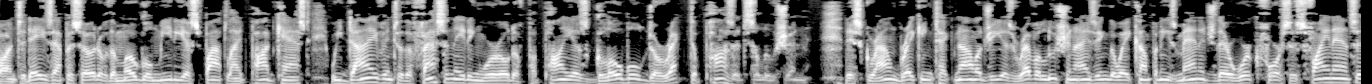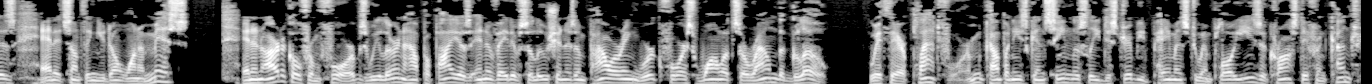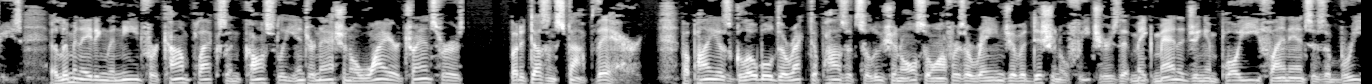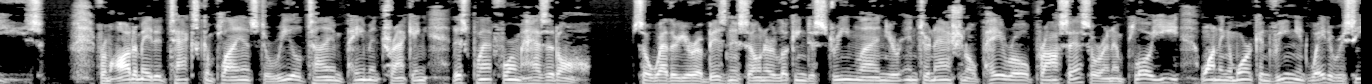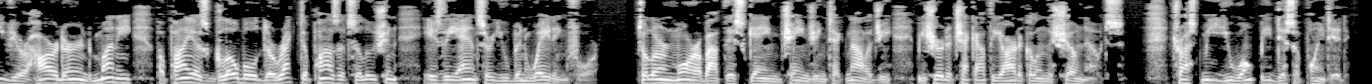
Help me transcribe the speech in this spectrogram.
On today's episode of the Mogul Media Spotlight podcast, we dive into the fascinating world of Papaya's global direct deposit solution. This groundbreaking technology is revolutionizing the way companies manage their workforce's finances, and it's something you don't want to miss. In an article from Forbes, we learn how Papaya's innovative solution is empowering workforce wallets around the globe. With their platform, companies can seamlessly distribute payments to employees across different countries, eliminating the need for complex and costly international wire transfers. But it doesn't stop there. Papaya's global direct deposit solution also offers a range of additional features that make managing employee finances a breeze. From automated tax compliance to real time payment tracking, this platform has it all so, whether you're a business owner looking to streamline your international payroll process or an employee wanting a more convenient way to receive your hard earned money, Papaya's global direct deposit solution is the answer you've been waiting for. To learn more about this game changing technology, be sure to check out the article in the show notes. Trust me, you won't be disappointed.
